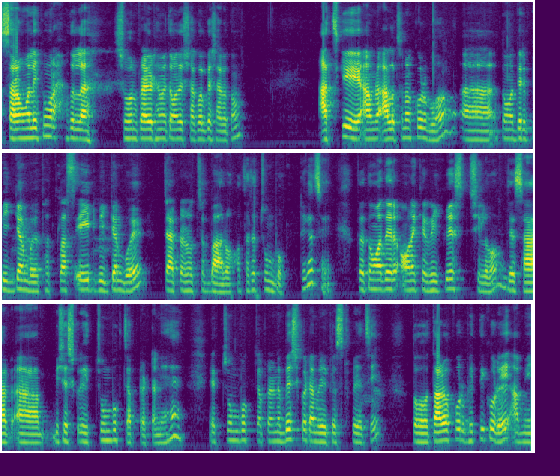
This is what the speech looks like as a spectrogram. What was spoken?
আসসালামু আলাইকুম রহমতুল্লাহ। সোহন প্রাইভেট হামে তোমাদের সকলকে স্বাগতম। আজকে আমরা আলোচনা করব তোমাদের বিজ্ঞান বই, অর্থাৎ ক্লাস এইট বিজ্ঞান বইয়ে চ্যাপ্টার হচ্ছে বারো, অর্থাৎ চুম্বক, ঠিক আছে? তো তোমাদের অনেকের রিকোয়েস্ট ছিল যে, স্যার বিশেষ করে এই চুম্বক চ্যাপ্টারটা নিয়ে হ্যাঁ? এই চুম্বক চ্যাপ্টার নিয়ে বেশ কয়েকটা আমি রিকোয়েস্ট পেয়েছি। তো তার উপর ভিত্তি করে আমি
